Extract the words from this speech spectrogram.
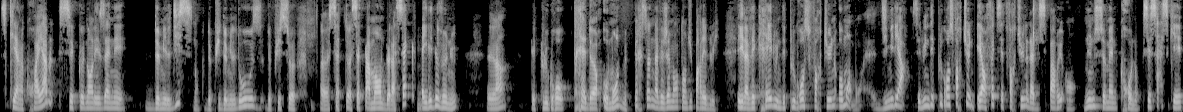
ce qui est incroyable, c'est que dans les années 2010, donc depuis 2012, depuis ce, euh, cette, cette amende de la SEC, ben, il est devenu l'un des plus gros traders au monde, mais personne n'avait jamais entendu parler de lui. Et il avait créé l'une des plus grosses fortunes au monde. Bon, 10 milliards, c'est l'une des plus grosses fortunes. Et en fait, cette fortune, elle a disparu en une semaine chrono. C'est ça ce qui est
